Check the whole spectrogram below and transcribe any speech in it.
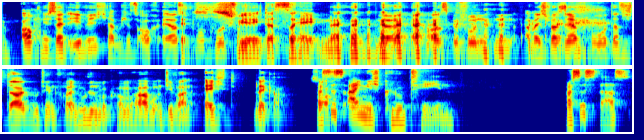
Okay. Auch nicht seit ewig, habe ich jetzt auch erst vor kurzem Schwierig, das zu haten, ne? ne, rausgefunden. Aber ich war sehr froh, dass ich da glutenfreie Nudeln bekommen habe und die waren echt lecker. So. Was ist eigentlich Gluten? Was ist das?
